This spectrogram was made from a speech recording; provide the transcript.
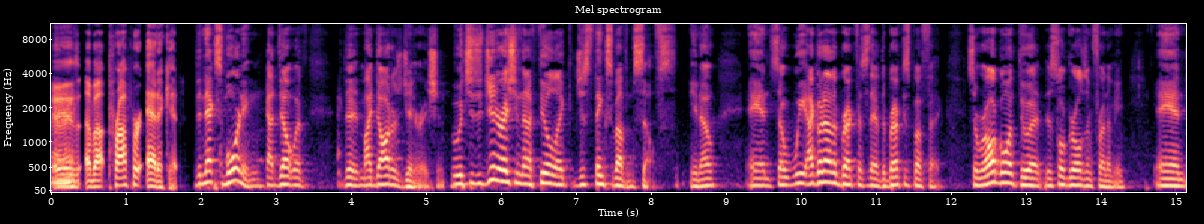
All is about proper etiquette. The next morning, I dealt with the, my daughter's generation, which is a generation that I feel like just thinks about themselves, you know? And so we, I go down to breakfast. They have the breakfast buffet. So we're all going through it. This little girl's in front of me and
